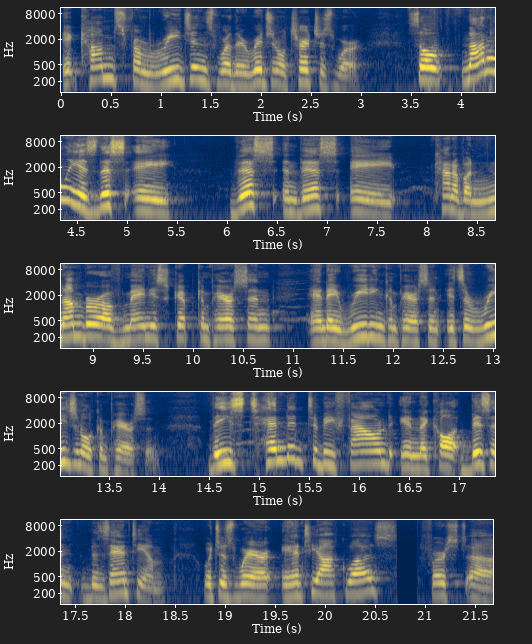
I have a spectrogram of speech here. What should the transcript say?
it comes from regions where the original churches were. So not only is this a this and this a kind of a number of manuscript comparison and a reading comparison, it's a regional comparison. These tended to be found in, they call it Byzantium, which is where Antioch was, first uh,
